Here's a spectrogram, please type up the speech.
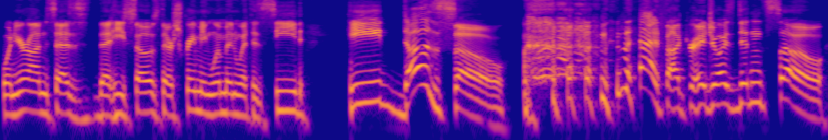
when Euron says that he sows their screaming women with his seed, he does so. I thought Greyjoys didn't sow.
